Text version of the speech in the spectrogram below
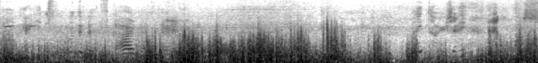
Okay, look at this garden right there. Hi, Tarjay. Ouch.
